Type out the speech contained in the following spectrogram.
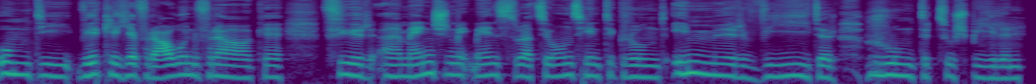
um die wirkliche Frauenfrage für äh, Menschen mit Menstruationshintergrund Hintergrund immer wieder runterzuspielen.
